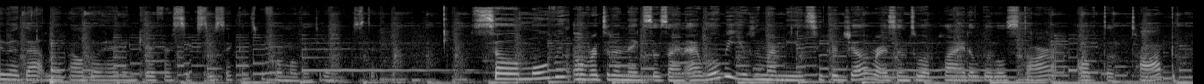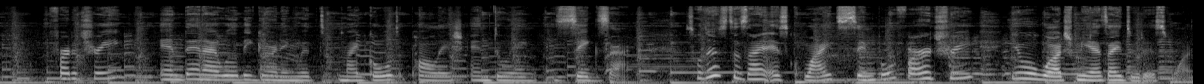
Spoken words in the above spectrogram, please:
Happy with that look, I'll go ahead and cure for 60 seconds before moving to the next step. So moving over to the next design, I will be using my Mia Secret Gel Resin to apply the little star of the top for the tree. And then I will be gurning with my gold polish and doing zigzag. So this design is quite simple for a tree. You will watch me as I do this one.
